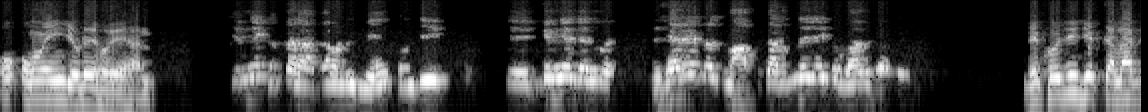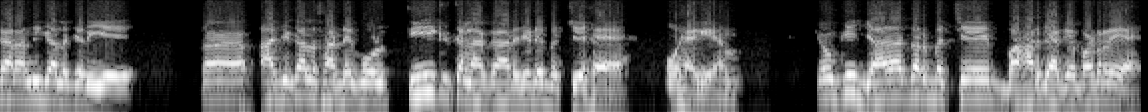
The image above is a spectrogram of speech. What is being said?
ਉਹ ਉਵੇਂ ਹੀ ਜੁੜੇ ਹੋਏ ਹਨ। ਕਿੰਨੇ ਕੁ ਕਲਾਕਾਰਾਂ ਦੀ ਮਿਹਨਤ ਹੁੰਦੀ ਤੇ ਕਿੰਨੇ ਦਿਨ ਵਿੱਚ ਦੁਸ਼ਹਿਰੇ ਤੋਂ ਸਮਾਪਤ ਕਰ ਦਿੰਦੇ ਜਾਂ ਇੱਕ ਬਾਅਦ ਕਰਦੇ ਦੇਖੋ ਜੀ, ਜੇ ਕਲਾਕਾਰਾਂ ਦੀ ਗੱਲ ਕਰੀਏ, ਤਾਂ ਅੱਜ ਕੱਲ ਸਾਡੇ ਕੋਲ 30 ਕੁ ਕਲਾਕਾਰ ਜਿਹੜੇ ਬੱਚੇ ਹੈ, ਉਹ ਹੈਗੇ ਹਨ। ਕਿਉਂਕਿ ਜ਼ਿਆਦਾਤਰ ਬੱਚੇ ਬਾਹਰ ਜਾ ਕੇ ਪੜ੍ਹ ਰਹੇ ਹੈ,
